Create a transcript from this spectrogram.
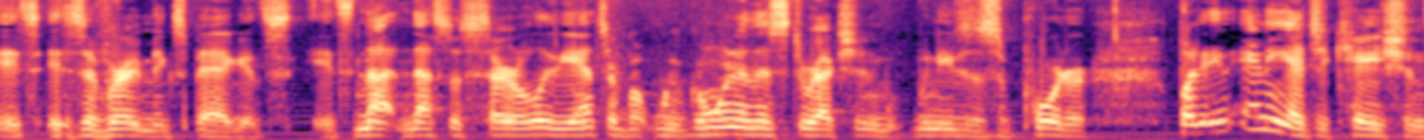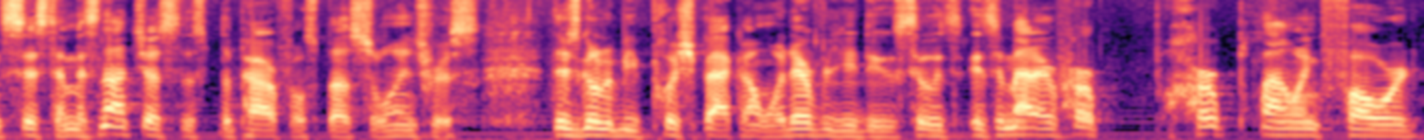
it's, it's, a very mixed bag. It's, it's not necessarily the answer, but we're going in this direction. We need a supporter. But in any education system, it's not just the powerful special interests. There's going to be pushback on whatever you do. So it's, it's a matter of her, her plowing forward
